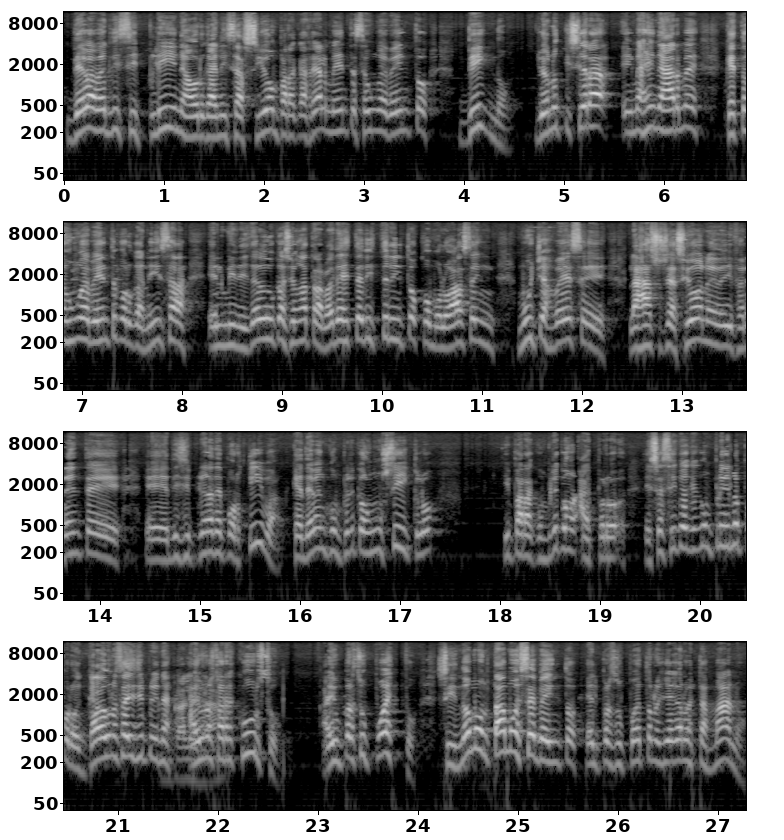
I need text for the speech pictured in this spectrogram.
debe haber disciplina, organización para que realmente sea un evento digno. Yo no quisiera imaginarme que este es un evento que organiza el Ministerio de Educación a través de este distrito, como lo hacen muchas veces las asociaciones de diferentes eh, disciplinas deportivas, que deben cumplir con un ciclo, y para cumplir con pero ese ciclo hay que cumplirlo, pero en cada una de esas disciplinas hay unos recursos, hay un presupuesto. Si no montamos ese evento, el presupuesto no llega a nuestras manos.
